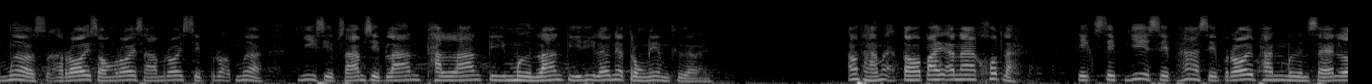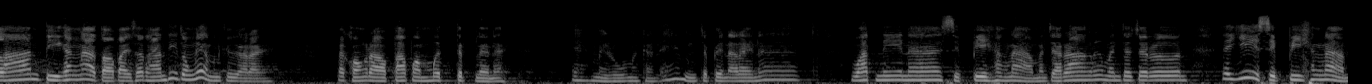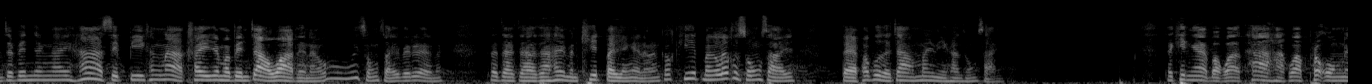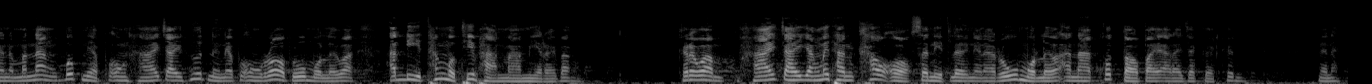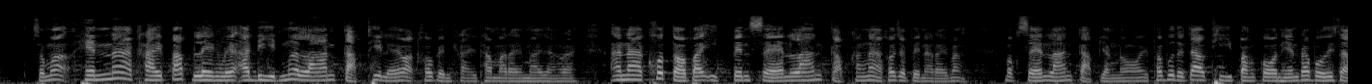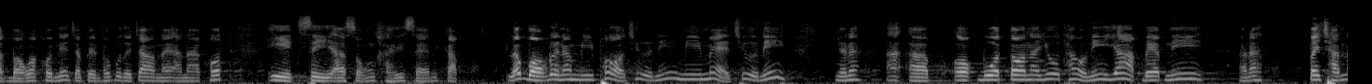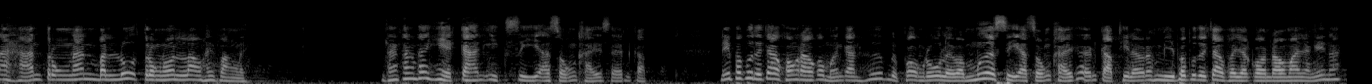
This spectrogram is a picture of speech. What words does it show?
เมื่อร้อยสองร้อยสามร้อยสิบเมื่อยี่สิบสามสิบล้านพันล้านปีหมื่นล้านปีที่แล้วเนี่ยตรงนี้มันคืออะไร เอาถามต่อไปอนาคตล่ะ อีกสิบยี่สิบห้าสิบร้อยพันหมื่นแสนล้านปีข้างหน้าต่อไปสถานที่ตรงนี้มันคืออะไร แต่ของเราป้าปอมมืดตึบเลยนะ เอ๊ะไม่รู้เหมือนกัน เอ๊ะมันจะเป็นอะไรนะ วัดนี้นะสิบปีข้างหน้ามันจะร่างหรือมันจะเจริญเอ้ยี่สิบปีข้างหน้ามันจะเป็นยังไงห้าสิบปีข้างหน้า ใครจะมาเป็นเจ้าวาดเนี่ยนะโอ้ยสงสัยไปเรื่อยนะถ้าจะจะจะให้มันคิดไปยังไงนะมันก็คิดมันแล้วก็สงสัย แต่พระพุทธเจ้าไม่มีการสงสัย ถ้าคิดง่ายบอกว่าถ้าหากว่าพระองค์เนี่ยมานั่งปุ๊บเนี่ยพระองค์หายใจฮึดหนึ่งเนี่ยพระองค์รอบรู้หมดเลยว่า อดีตทั้งหมดที่ผ่านมามีอะไรบ้างเรียกว่าหายใจยังไม่ทันเข้าออกสนิทเลยเนี่ยนะรู้หมดเลยว่าอนาคตต่อไปอะไรจะเกิดขึ้นเนี่ยนะสมมติว่าเห็นหน้าใครปั๊บเลงเลยอดีตเมื่อล้านกลับที่แล้วเขาเป็นใครทำอะไรมาอย่างไร อนาคตต่อไปอีกเป็นแสนล้านกลับข้างหน้าเขาจะเป็นอะไรบ้าง บอกแสนล้านกลับอย่างน้อย พระพุทธเจ้าทีปังกรเห็นพระโพธิสัตว์บอกว่าคนนี้จะเป็นพระพุทธเจ้าในอนาคตอีกสี่อสงไขยแสนกลับ แล้วบอกด้วยนะมีพ่อชื่อนี้มีแม่ชื่อนี้เนี่ยนะออกบวชตอนอายุเท่านี้ยากแบบนี้นะไปฉันอาหารตรงนั้นบรรลุตรงนั้นเล่าให้ฟังเลย ทั้งทั้งทั้งเหตุการณ์อีกสี่อสงไขยแสนกลับ นี่พระพุทธเจ้าของเราก็เหมือนกันเฮึบพระองค์รู้เลยว่าเมื่อสี่อสงไขยกันกลับที่แล้วนะมีพระพุทธเจ้าพยากรณ์เรามาอย่างนี้นะ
